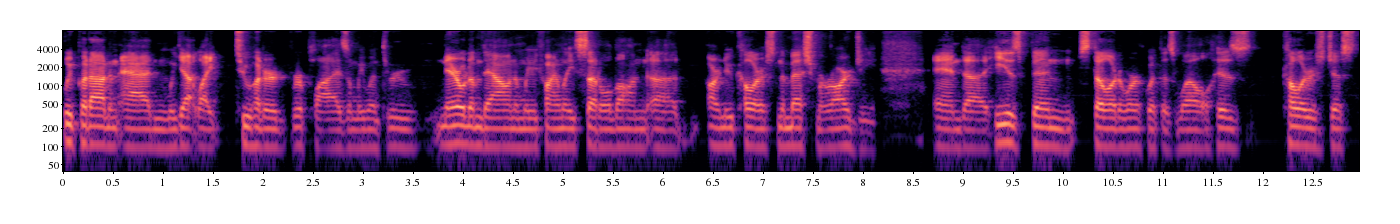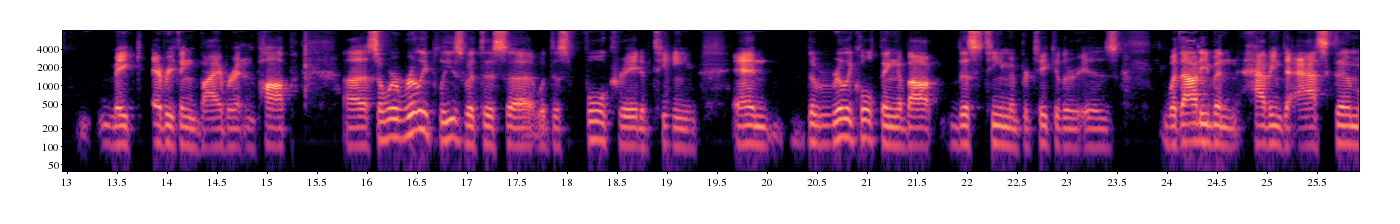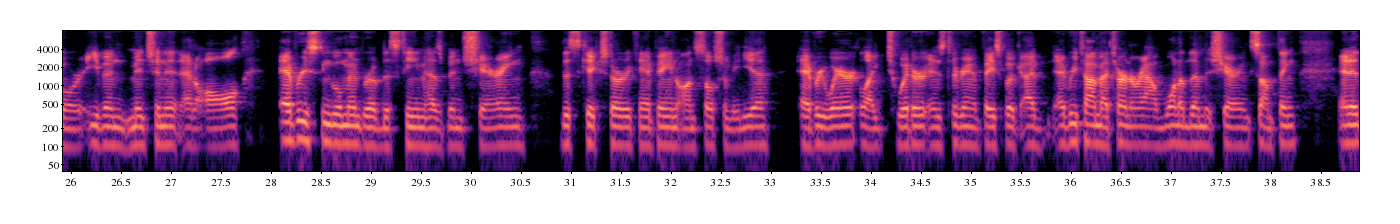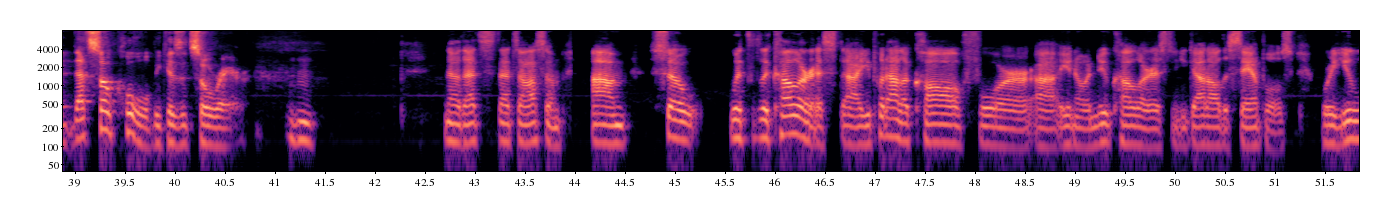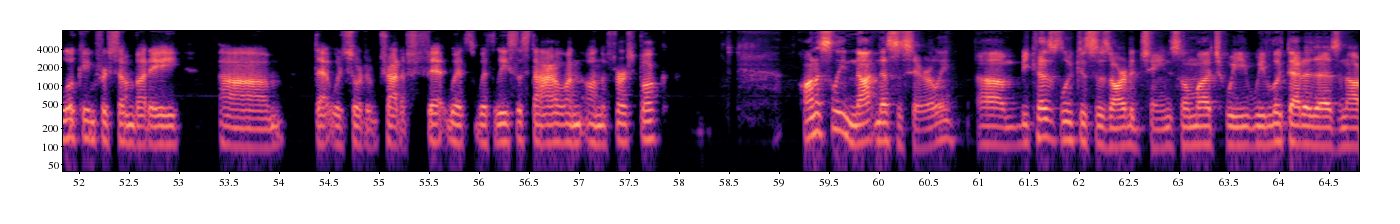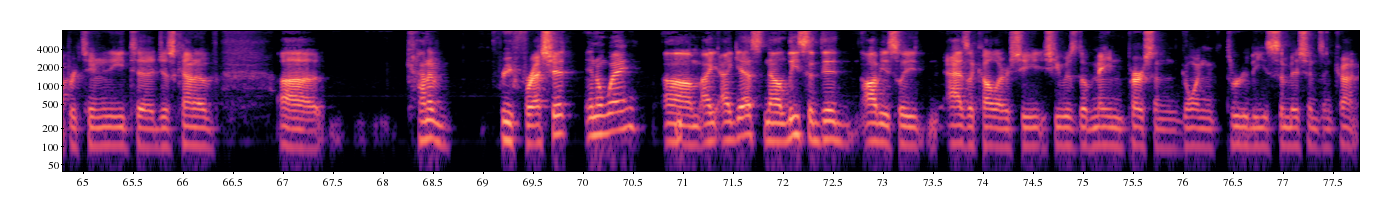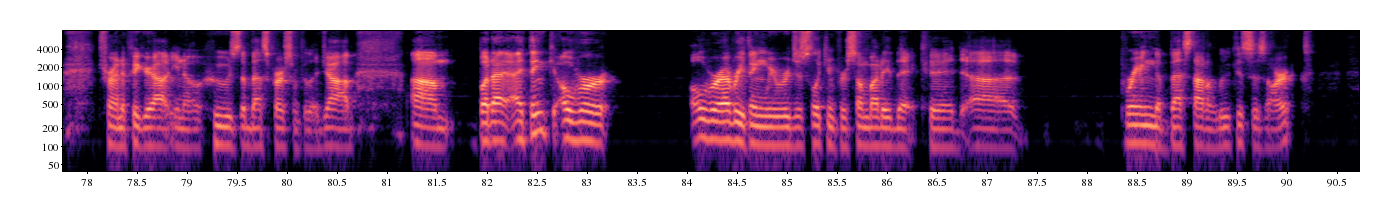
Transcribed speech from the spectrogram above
we put out an ad and we got like 200 replies and we went through, narrowed them down, and we finally settled on uh, our new colorist, Nimesh Morarji. And uh, he has been stellar to work with as well. His colors just make everything vibrant and pop. Uh, so we're really pleased with this uh, with this full creative team. And the really cool thing about this team in particular is, without even having to ask them or even mention it at all, every single member of this team has been sharing this Kickstarter campaign on social media everywhere like twitter instagram facebook I, every time i turn around one of them is sharing something and it, that's so cool because it's so rare mm-hmm. no that's that's awesome um, so with the colorist, uh, you put out a call for uh, you know a new colorist, and you got all the samples. Were you looking for somebody um, that would sort of try to fit with with Lisa's style on on the first book? Honestly, not necessarily. Um, because Lucas's art had changed so much, we we looked at it as an opportunity to just kind of uh, kind of refresh it in a way um, I, I, guess now Lisa did obviously as a color she she was the main person going through these submissions and of trying to figure out you know who's the best person for the job. Um, but I, I, think over over everything we were just looking for somebody that could uh, bring the best out of Lucas's art.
